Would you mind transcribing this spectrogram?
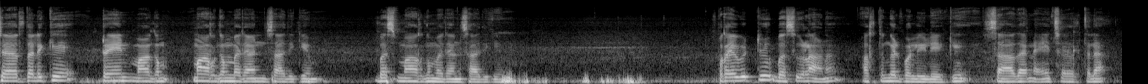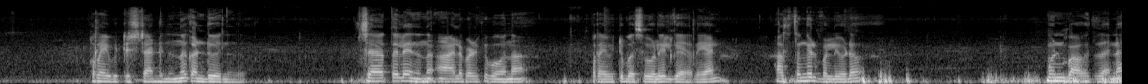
ചേർത്തലയ്ക്ക് ട്രെയിൻ മാർഗം മാർഗം വരാൻ സാധിക്കും ബസ് മാർഗം വരാൻ സാധിക്കും. പ്രൈവറ്റ് ബസ്സുകളാണ് അർത്തുങ്കൽ പള്ളിയിലേക്ക് സാധാരണയായി ചേർത്തല പ്രൈവറ്റ് സ്റ്റാൻഡിൽ നിന്ന് കണ്ടുവരുന്നത്. ചേർത്തലയിൽ നിന്ന് ആലപ്പുഴയ്ക്ക് പോകുന്ന പ്രൈവറ്റ് ബസ്സുകളിൽ കയറിയാൽ അർത്തുങ്കൽ പള്ളിയുടെ മുൻഭാഗത്ത് തന്നെ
